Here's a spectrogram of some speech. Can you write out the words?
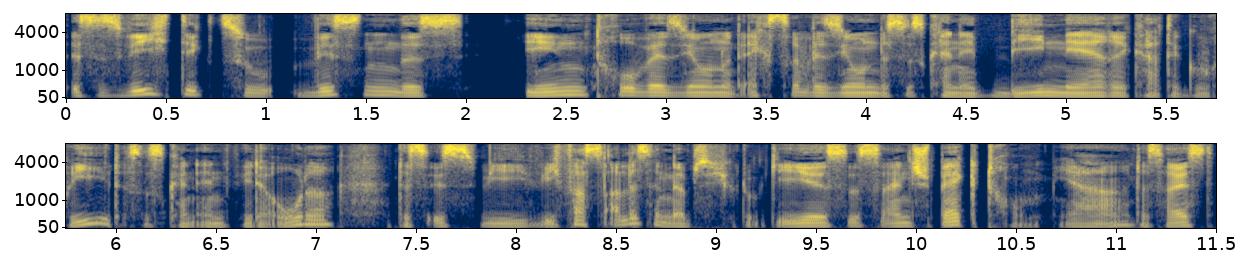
es ist wichtig zu wissen, dass Introversion und Extraversion, das ist keine binäre Kategorie, das ist kein Entweder-Oder, das ist wie, wie fast alles in der Psychologie, es ist ein Spektrum, ja. Das heißt,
